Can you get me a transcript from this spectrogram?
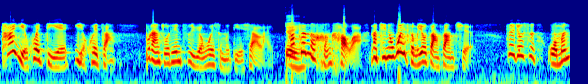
它也会跌也会涨？不然昨天智源为什么跌下来？它真的很好啊。那今天为什么又涨上去？这就是我们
